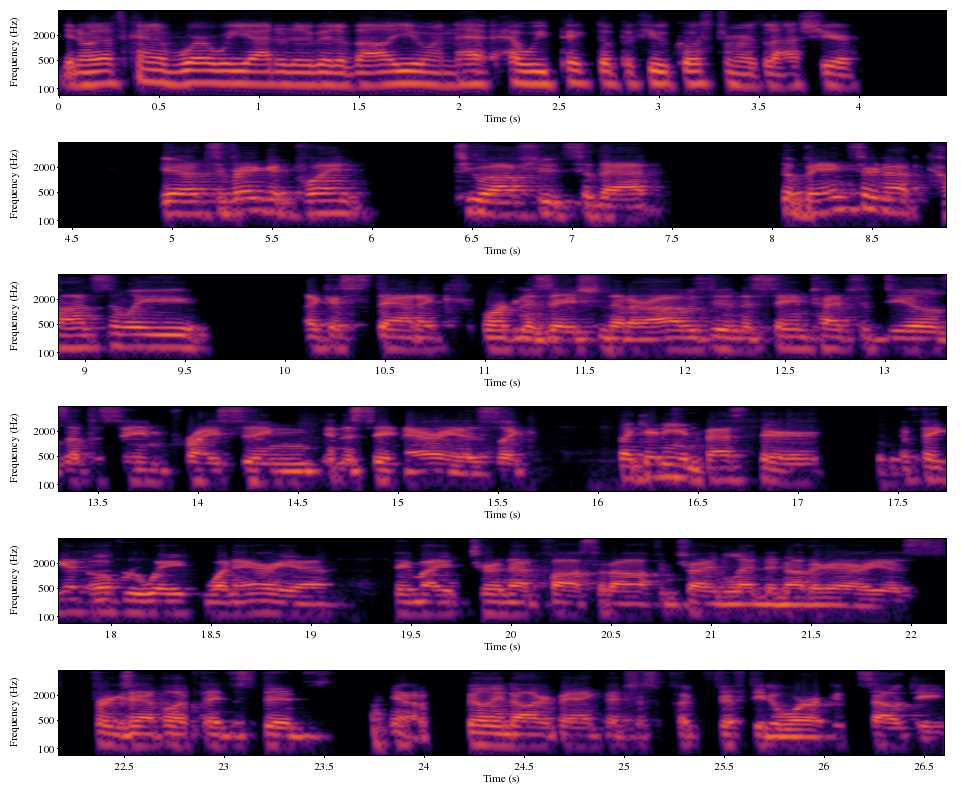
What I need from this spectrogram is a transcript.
You know, that's kind of where we added a bit of value and how we picked up a few customers last year. Yeah, it's a very good point. Two offshoots to that. The banks are not constantly like a static organization that are always doing the same types of deals at the same pricing in the same areas. Like like any investor, if they get overweight one area, they might turn that faucet off and try and lend in other areas. For example, if they just did, you know, billion dollar bank that just put 50 to work in Southie,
